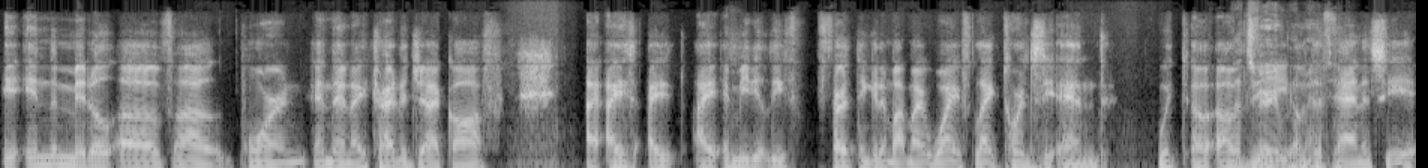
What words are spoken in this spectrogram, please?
in the middle of uh, porn and then I try to jack off, I I I, I immediately start thinking about my wife like towards the end. With, uh, of That's the of the fantasy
